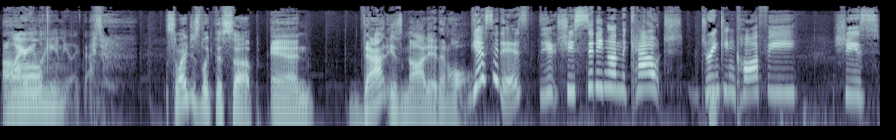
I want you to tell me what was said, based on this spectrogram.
Why are you looking at Um, me like that? So I just looked this up, and that is not it at all. yes, it is. She's sitting on the couch drinking coffee. She's,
